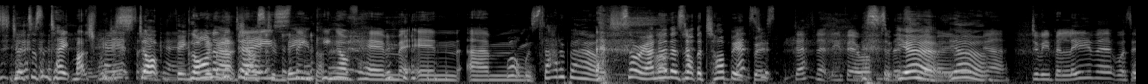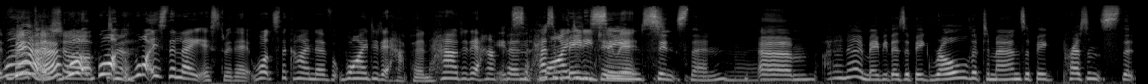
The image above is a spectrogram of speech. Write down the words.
It doesn't take much for me Hey, to stop okay. thinking Gone about are the days Justin Bieber. thinking of him in. Um, What was that about? Sorry, I know that's not the topic, Let's but just definitely veer off to this. Yeah, the moment. yeah. yeah. Do we believe it? Was it Well, Photoshop? what what Yeah. what is the latest with it? What's the kind of why did it happen? How did it happen? it hasn't why been did he do seen it? since then. Um, I don't know. Maybe there's a big role that demands a big presence. That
